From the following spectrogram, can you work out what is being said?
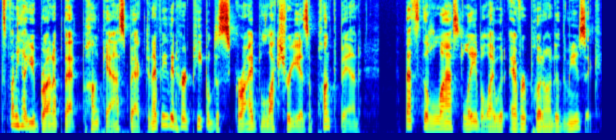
It's funny how you brought up that punk aspect, and I've even heard people describe Luxury as a punk band. That's the last label I would ever put onto the music.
